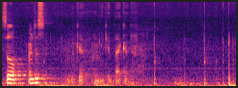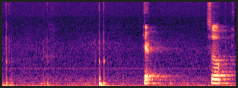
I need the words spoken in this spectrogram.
So I'm just, let me get, let me get back up. Here. So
